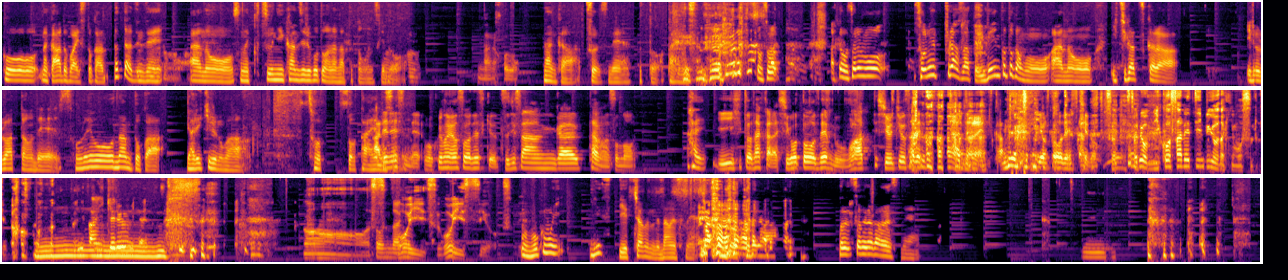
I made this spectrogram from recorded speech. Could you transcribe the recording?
こうなんかアドバイスとかだったら全然あの、そんな苦痛に感じることはなかったと思うんですけど、なるほど。なんか、そうですね、ちょっと大変でしたね。でもそれ、でもそれも、それプラスあとイベントとかも、あの、1月からいろいろあったので、それをなんとかやりきるのが、ちょっと大あ変でしたれですね、僕の予想ですけど、辻さんが多分その、はい。いい人だから仕事を全部わーって集中されたんじゃないですか。予想ですけど。そそれを見越されているような気もするけど。うーんさんいけるみたいなああ、すごい、すごいですよ。僕もイイエスって言っちゃうんでダメですね。それが、それそれがダメですね。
